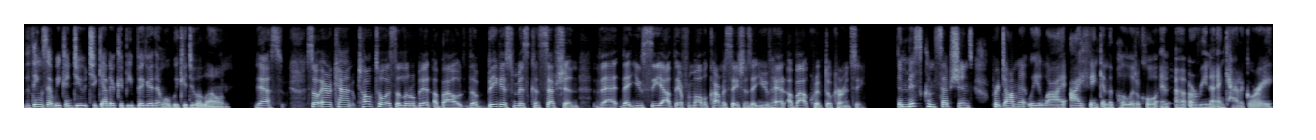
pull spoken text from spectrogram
the things that we could do together could be bigger than what we could do alone. Yes. So, Erikan, talk to us a little bit about the biggest misconception that that you see out there from all the conversations that you've had about cryptocurrency. The misconceptions predominantly lie, I think, in the political and, uh, arena and category.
